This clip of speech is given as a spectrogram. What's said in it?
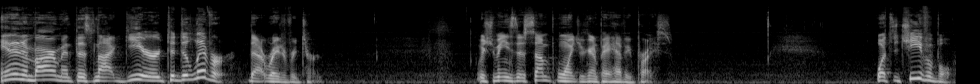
in an environment that's not geared to deliver that rate of return, which means at some point you're going to pay a heavy price. What's achievable?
